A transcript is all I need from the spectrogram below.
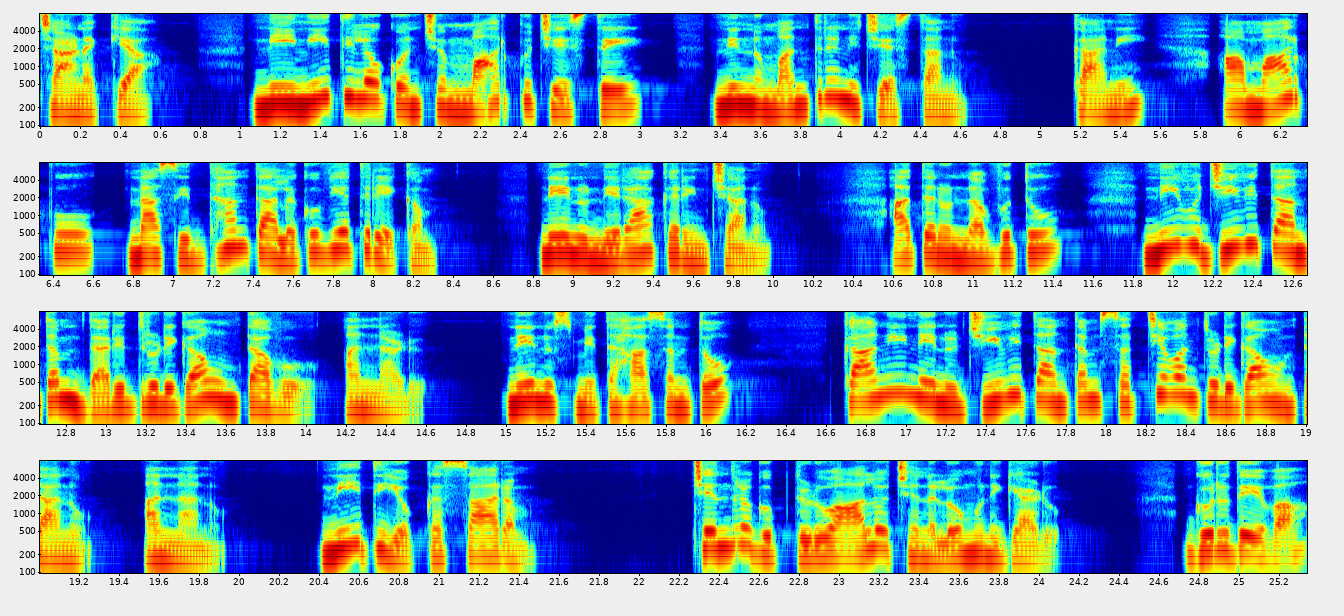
చాణక్య నీ నీతిలో కొంచెం మార్పు చేస్తే నిన్ను మంత్రిని చేస్తాను. కాని ఆ మార్పు నా సిద్ధాంతాలకు వ్యతిరేకం. నేను నిరాకరించాను. అతను నవ్వుతూ నీవు జీవితాంతం దరిద్రుడిగా ఉంటావు అన్నాడు. నేను స్మితహాసంతో కానీ నేను జీవితాంతం సత్యవంతుడిగా ఉంటాను అన్నాను. నీతి యొక్క సారం చంద్రగుప్తుడు ఆలోచనలో మునిగాడు. గురుదేవా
